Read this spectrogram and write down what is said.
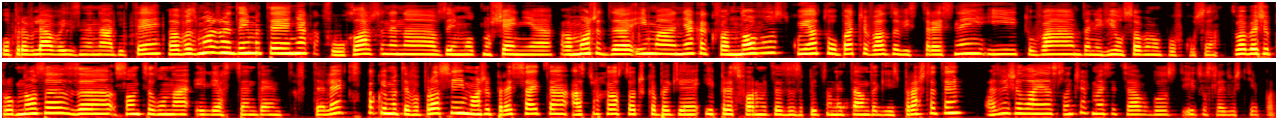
управлява изненадите. Възможно е да имате някакво охлаждане на взаимоотношения състояния. Може да има някаква новост, която обаче вас да ви стресне и това да не ви е особено по вкуса. Това беше прогноза за Слънце, Луна или Асцендент в Телец. Ако имате въпроси, може през сайта astrohouse.bg и през формите за запитване там да ги изпращате. Аз ви желая слънчев месец август и до следващия път.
